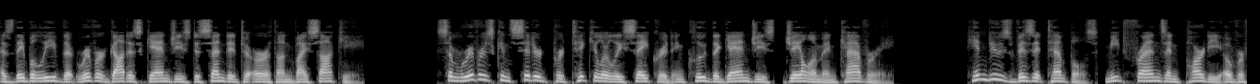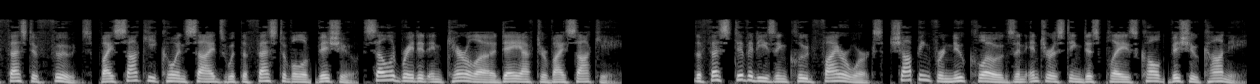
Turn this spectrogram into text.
as they believe that river goddess Ganges descended to earth on Vaisakhi. Some rivers considered particularly sacred include the Ganges, Jhelum and Kaveri. Hindus visit temples, meet friends and party over festive foods. Vaisakhi coincides with the festival of Vishu celebrated in Kerala a day after Vaisakhi. The festivities include fireworks, shopping for new clothes and interesting displays called Vishu Kani.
